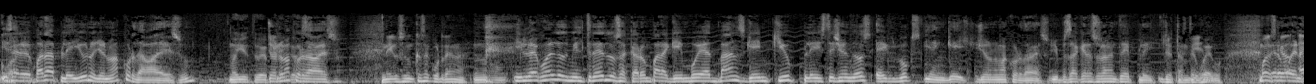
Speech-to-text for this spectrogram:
Y salió para Play 1. Yo no me acordaba de eso. No, yo tuve Yo no me acordaba de eso. Negros nunca se acuerdan. No. Y luego en el 2003 lo sacaron para Game Boy Advance, GameCube, PlayStation 2, Xbox y Engage. Yo no me acordaba de eso. Yo pensaba que era solamente de Play. Yo también. Este juego. Bueno, es Pero que bueno.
